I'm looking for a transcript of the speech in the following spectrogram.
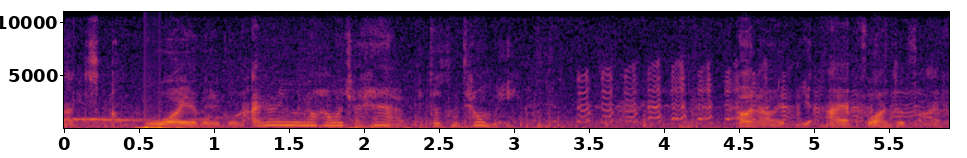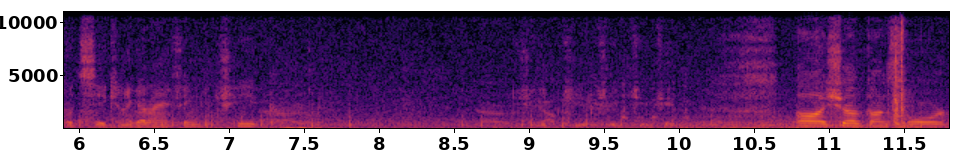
that's quite a bit of gold. I don't even know how much I have. It doesn't tell me. Oh, no, yeah, I have 405. Let's see, can I get anything cheap? Cheap, cheap, cheap, cheap, cheap. Oh, I should have gone sword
